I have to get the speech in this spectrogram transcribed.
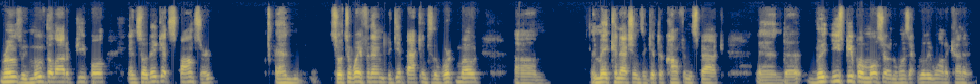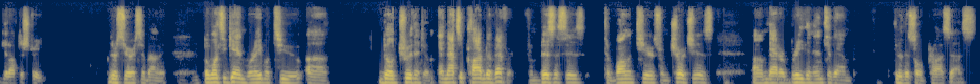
rooms. We've moved a lot of people. And so they get sponsored. And so it's a way for them to get back into the work mode um, and make connections and get their confidence back. And uh, the, these people mostly are the ones that really want to kind of get off the street. They're serious about it. But once again, we're able to uh, build truth into them. And that's a collaborative effort from businesses to volunteers from churches um, that are breathing into them through this whole process.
